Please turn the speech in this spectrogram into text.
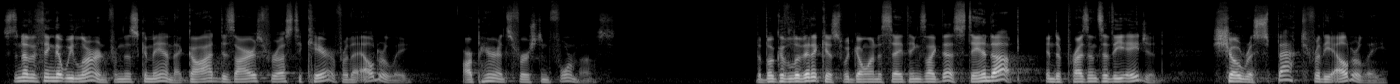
It's another thing that we learn from this command that God desires for us to care for the elderly, our parents first and foremost. The book of Leviticus would go on to say things like this Stand up in the presence of the aged, show respect for the elderly,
